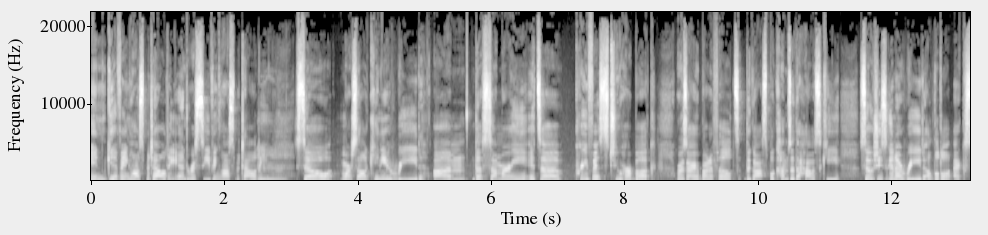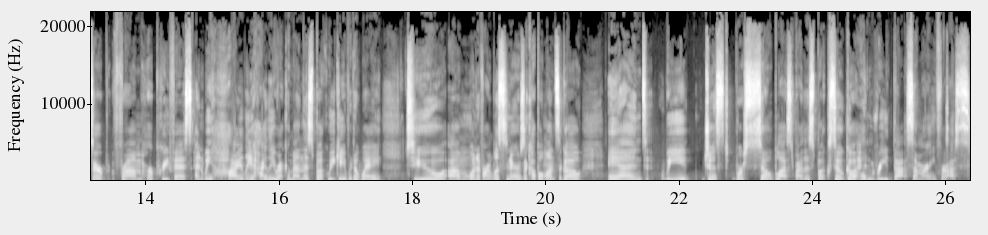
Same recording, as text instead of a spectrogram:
in giving hospitality and receiving hospitality. So, Marcel, can you read um, the summary? It's a preface to her book, Rosaria Butterfield's The Gospel Comes with a House Key. So, she's going to read a little excerpt from her preface. And we highly, highly recommend this book. We gave it away to um, one of our listeners a couple months ago, and we just were so blessed by this book. So, go ahead and read that summary for us.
